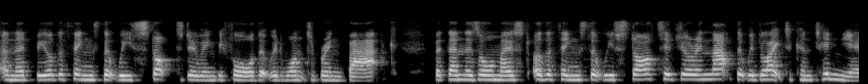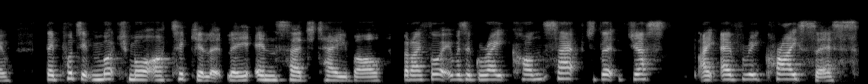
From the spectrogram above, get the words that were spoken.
and there'd be other things that we stopped doing before that we'd want to bring back. But then there's almost other things that we've started during that that we'd like to continue they put it much more articulately in said table but i thought it was a great concept that just like every crisis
